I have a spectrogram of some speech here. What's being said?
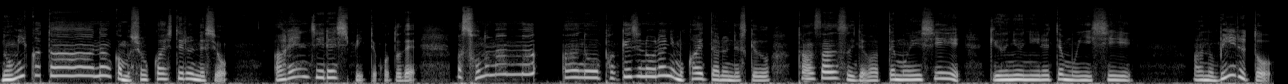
飲み方なんかも紹介してるんですよ。アレンジレシピってことで、まあ、そのまんまあのパッケージの裏にも書いてあるんですけど炭酸水で割ってもいいし牛乳に入れてもいいしあのビールと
